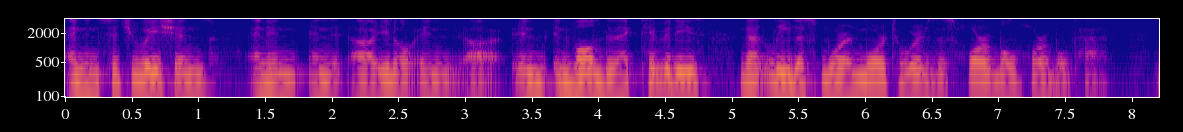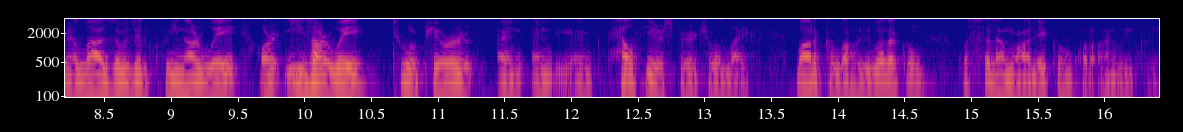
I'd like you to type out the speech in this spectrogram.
and in situations and in, in uh, you know, in, uh, in, involved in activities that lead us more and more towards this horrible, horrible path. May Allah Azza wa clean our way or ease our way to a purer and, and, and healthier spiritual life. بارك الله لي ولكم والسلام عليكم قرآن Weekly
